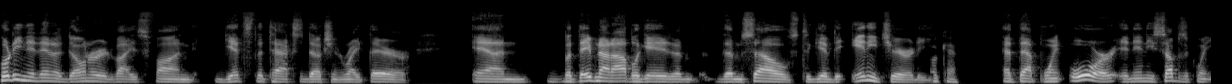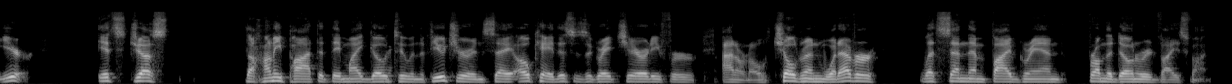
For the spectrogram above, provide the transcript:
putting it in a donor advised fund gets the tax deduction right there. And but they've not obligated them, themselves to give to any charity okay. at that point or in any subsequent year. It's just the honeypot that they might go to in the future and say, okay, this is a great charity for, I don't know, children, whatever. Let's send them five grand from the donor advised fund.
